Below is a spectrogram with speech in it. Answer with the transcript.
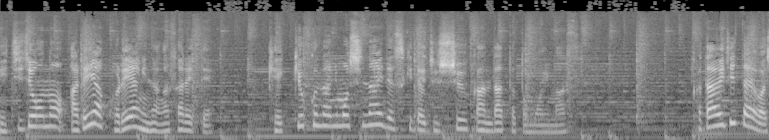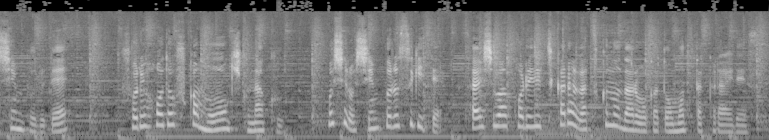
日常のあれやこれやに流されて結局何もしないで過ぎた10週間だったと思います。課題自体はシンプルでそれほど負荷も大きくなくむしろシンプルすぎて最初はこれで力がつくのだろうかと思ったくらいです。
